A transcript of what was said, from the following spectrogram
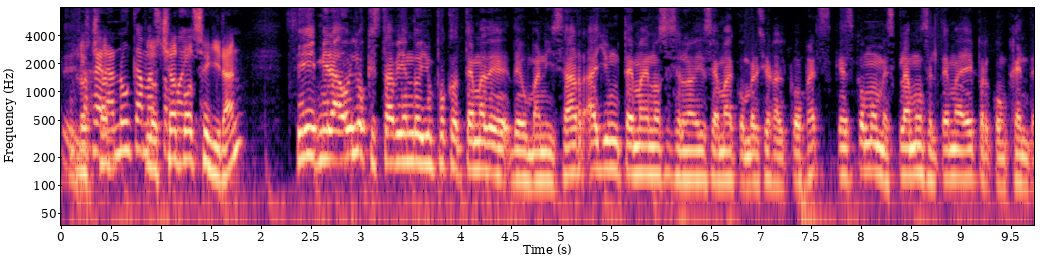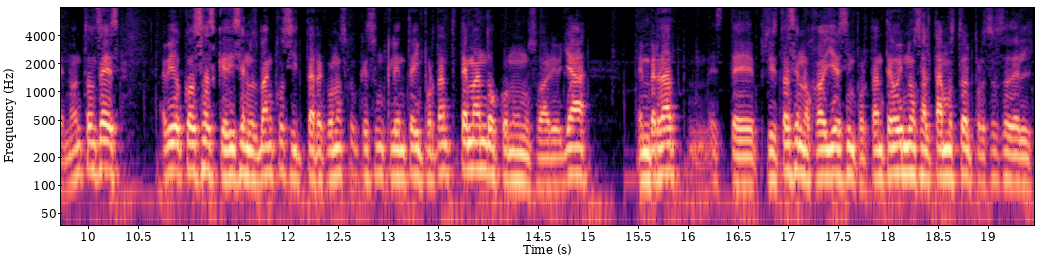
¿Los, flojera, chat- nunca más ¿los chatbots ahí. seguirán? Sí, mira, hoy lo que está viendo hay un poco de tema de, de humanizar. Hay un tema, no sé si el nombre se llama conversional commerce, que es como mezclamos el tema de pero con gente, ¿no? Entonces, ha habido cosas que dicen los bancos y te reconozco que es un cliente importante, te mando con un usuario. Ya en verdad, este, si estás enojado y es importante, hoy nos saltamos todo el proceso del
